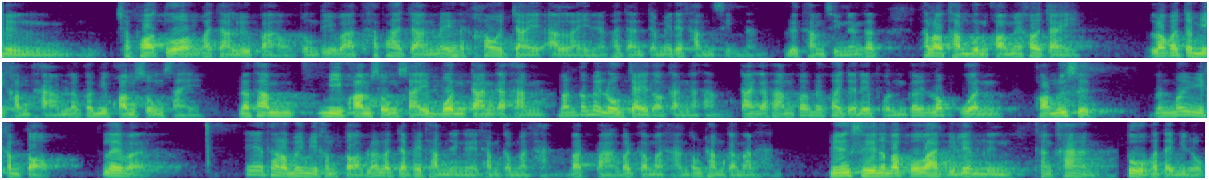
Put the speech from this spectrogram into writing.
หนึ่งเฉพาะตัวของพระอาจารย์หรือเปล่า ตรงที่ว่าถ้าพระอาจารย์ไม่เข้าใจอะไรเนี่ยพระอาจารย์จะไม่ได้ทำสิ่งนั้น หรือทำสิ่งนั้นก็ถ้าเราทำบนความไม่เข้าใจ เราก็จะมีคำถามแล้วก็มีความสงสัย แล้วถ้ามีความสงสัยบนการกระทำมันก็ไม่ลงใจต่อการกระทำการกระทำก็ไม่ค่อยจะได้ผลก็รบกวนความรู้สึก มันไม่มีคำตอบเลยว่าเอ๊ะถ้าเราไม่มีคำตอบแล้วเราจะไปทํำยังไงทำกรรมฐาน วัดป่าวัดกรรมฐานต้องทำกรรมฐาน มีหนังสือนวโกวาดอยู่เล่มหนึ่งข้างๆ ตู้พระไตรปิฎก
